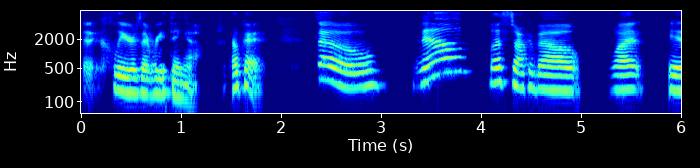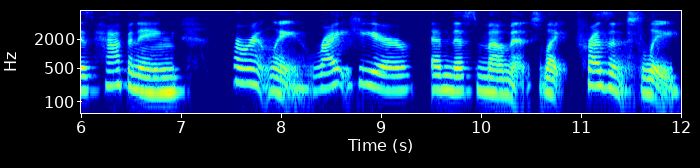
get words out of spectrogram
that it clears everything up. Okay. So now let's talk about what is happening currently, right here in this moment, like presently.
